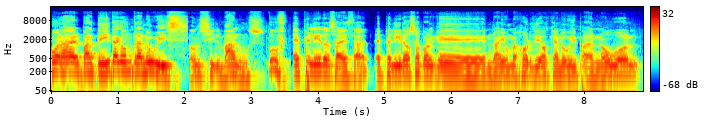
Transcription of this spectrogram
Bueno, a ver, partidita contra Nubis, con Silvanus. Uf, es peligrosa esta, ¿eh? Es peligrosa porque no hay un mejor dios que Anubis para Snowball.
